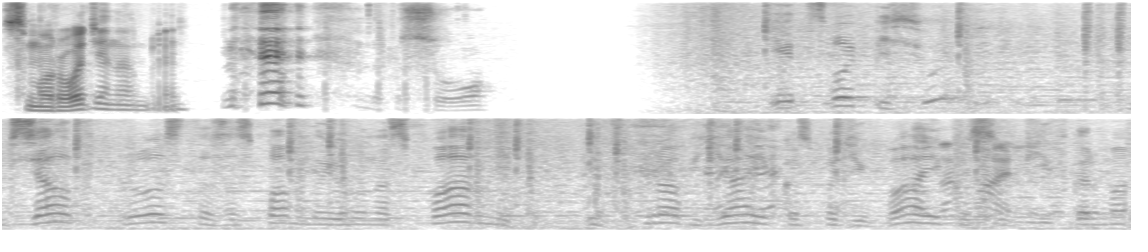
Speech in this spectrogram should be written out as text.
смородина, блядь. Що? І от свой пісюн Взяв просто заспавнив його на спавні і вкрав яйко, Нормально. собі в карман.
